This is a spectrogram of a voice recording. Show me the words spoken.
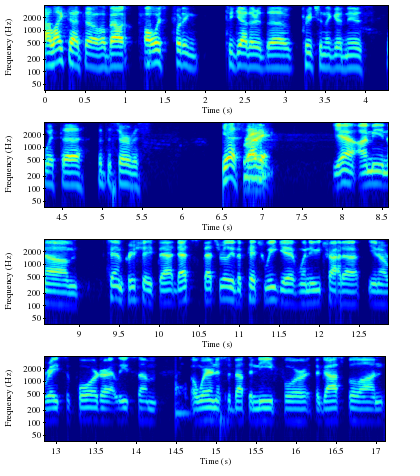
I like that though about always putting together the preaching the good news with the with the service. Yes, right. Yeah, I mean, um, Tim, appreciate that. That's that's really the pitch we give when we try to you know raise support or at least some awareness about the need for the gospel on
